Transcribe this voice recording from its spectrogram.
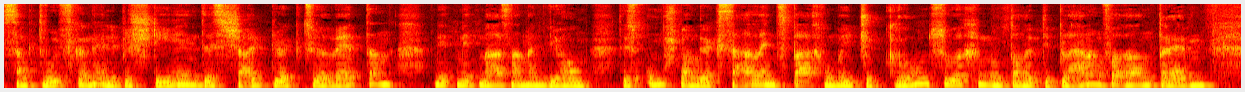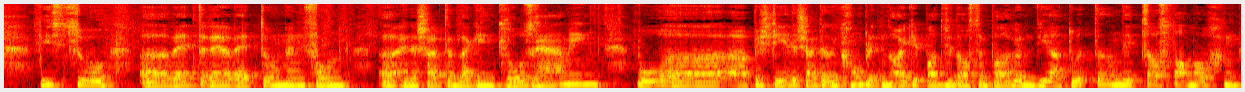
St. Wolfgang ein bestehendes Schaltwerk zu erweitern mit, mit Maßnahmen. Wir haben das Umspannwerk Saarlenzbach, wo wir jetzt schon Grund suchen und dann halt die Planung vorantreiben, bis zu äh, weitere Erweiterungen von äh, einer Schaltanlage in Großraming, wo äh, eine bestehende Schaltanlage komplett neu gebaut wird aus dem Baugrund und wir auch dort einen Netzausbau machen.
